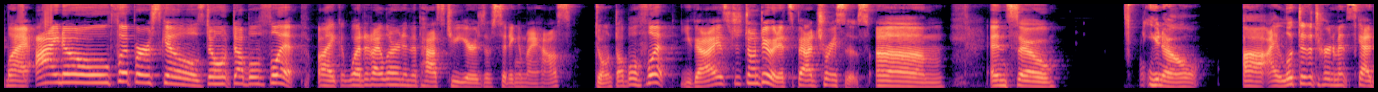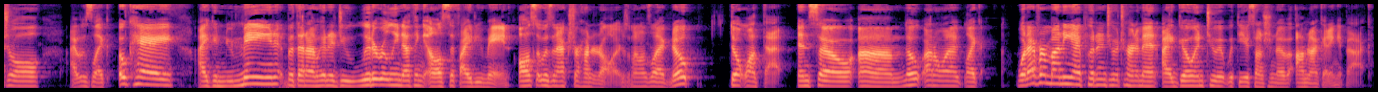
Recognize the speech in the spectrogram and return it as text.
Like I know flipper skills. Don't double flip. Like what did I learn in the past two years of sitting in my house? Don't double flip. You guys just don't do it. It's bad choices. Um, and so, you know, uh, I looked at the tournament schedule. I was like, okay, I can do main, but then I'm gonna do literally nothing else if I do main. Also, it was an extra hundred dollars, and I was like, nope, don't want that. And so, um, nope, I don't want to like whatever money I put into a tournament. I go into it with the assumption of I'm not getting it back.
